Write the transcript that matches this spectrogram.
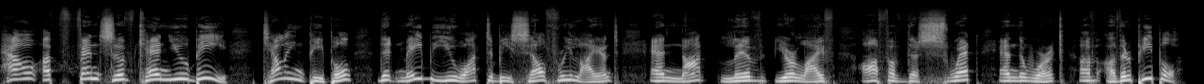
How offensive can you be? Telling people that maybe you ought to be self reliant and not live your life off of the sweat and the work of other people.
